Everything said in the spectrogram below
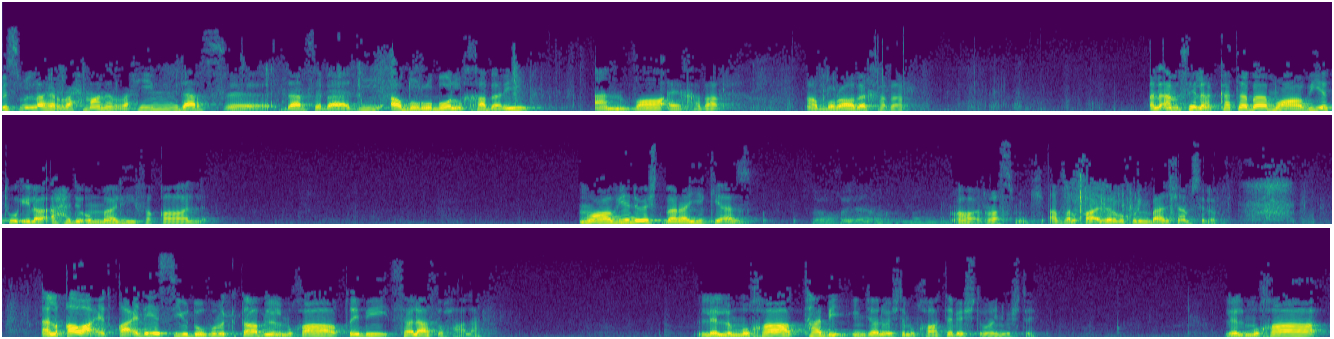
بسم الله الرحمن الرحیم درس درس بعدی. اضرب الخبری انواع خبر. اضراب خبر. الأمثلة. كتب معاوية إلى أحد أماله فقال معاویه نوشت برای یکی از آه راست میگی. اول قاعدة رو بخونیم بعدش امثله رو. القواعد. و دوم کتاب للمخاطب ثلاث حالات. للمخاطب. اینجا نوشته مخاطب اجتماعی نوشته. للمخاطب.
